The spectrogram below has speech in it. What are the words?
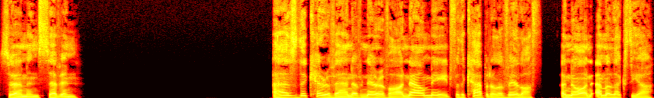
Sermon 7. As the caravan of Nerevar now made for the capital of Veloth, anon Almalexia,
